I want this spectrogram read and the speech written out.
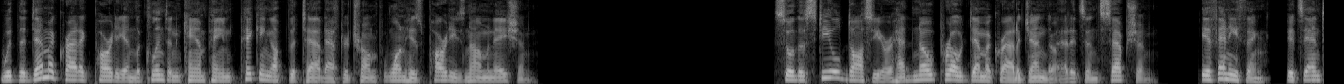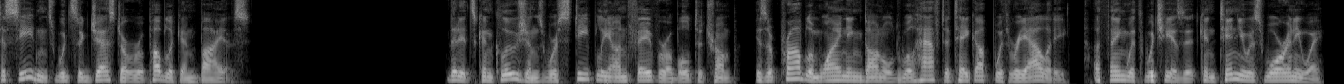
with the Democratic Party and the Clinton campaign picking up the tab after Trump won his party's nomination. So the Steele dossier had no pro-Democrat agenda at its inception. If anything, its antecedents would suggest a Republican bias. That its conclusions were steeply unfavorable to Trump is a problem whining Donald will have to take up with reality a thing with which he is at continuous war anyway,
